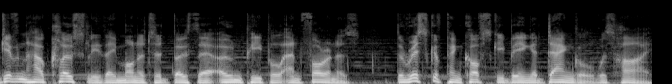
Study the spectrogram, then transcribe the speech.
given how closely they monitored both their own people and foreigners. The risk of Penkovsky being a dangle was high.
